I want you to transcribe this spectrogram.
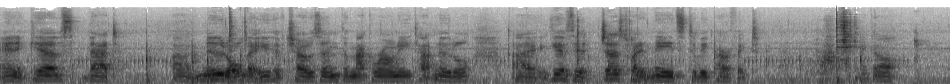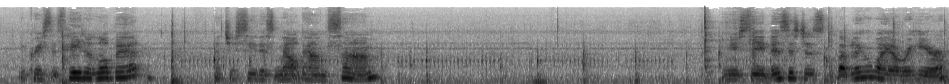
and it gives that uh, noodle that you have chosen, the macaroni type noodle, uh, it gives it just what it needs to be perfect. I'll increase this heat a little bit. Let you see this melt down some. And you see this is just bubbling away over here.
